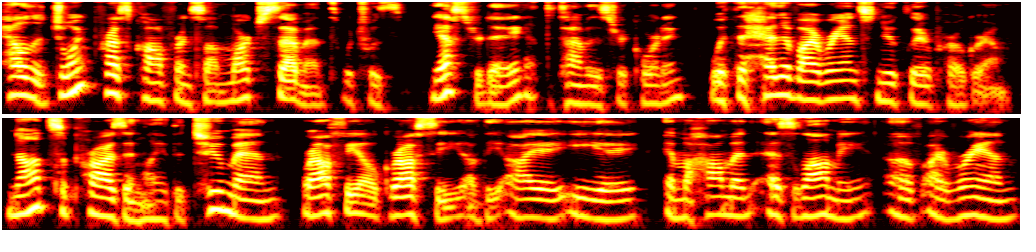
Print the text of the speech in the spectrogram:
held a joint press conference on March 7th, which was yesterday at the time of this recording, with the head of Iran's nuclear program. Not surprisingly, the two men, Rafael Grossi of the IAEA and Mohammad Eslami of Iran,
